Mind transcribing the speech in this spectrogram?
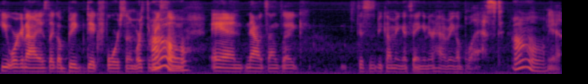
he organized like a big dick foursome or threesome. Oh. And now it sounds like this is becoming a thing, and they're having a blast. Oh. Yeah.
